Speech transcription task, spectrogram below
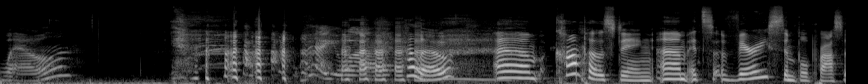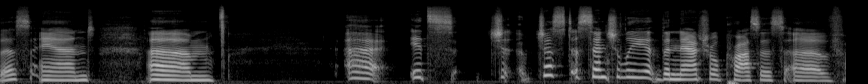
Well, There you are. hello. Um, composting. Um, it's a very simple process, and um, uh, it's ju- just essentially the natural process of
